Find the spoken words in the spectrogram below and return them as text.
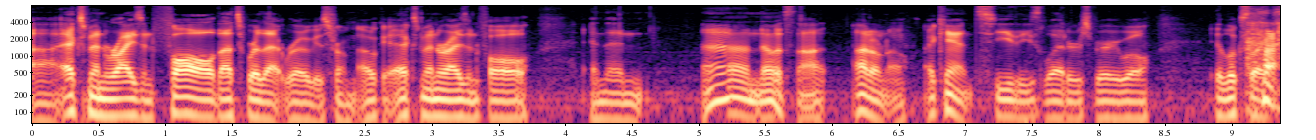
uh, X Men Rise and Fall. That's where that rogue is from. Okay, X Men Rise and Fall, and then uh, no, it's not. I don't know. I can't see these letters very well. It looks like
